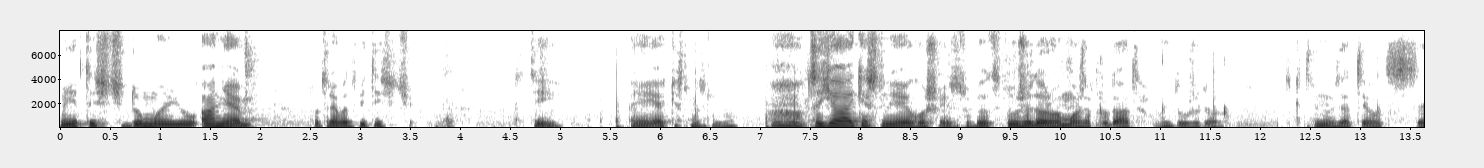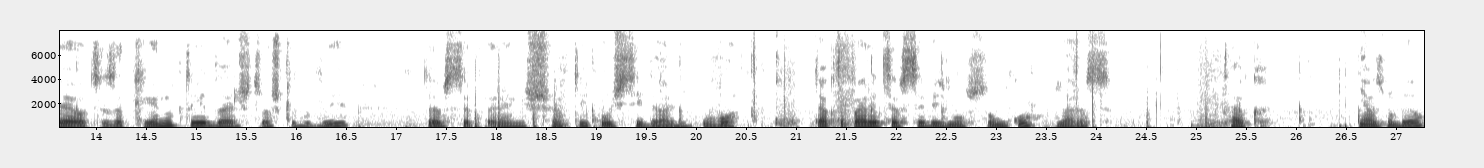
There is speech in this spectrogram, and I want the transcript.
Мені тисячі, думаю. А, ні, тут треба дві тисячі. Стій. А я якісно зробив? Це якісно, я його й зробив. Це дуже дорого можна продати. Дуже дорого. Треба взяти оце, оце закинути, далі трошки води. Та все перемішати і получиться ідеально. Во. Так, тепер це все візьму в сумку. Зараз. Так. Я зробив.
